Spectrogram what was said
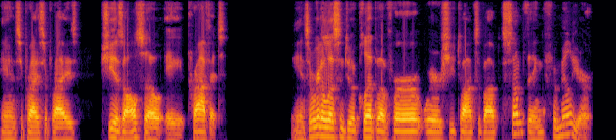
and surprise, surprise, she is also a prophet. And so we're going to listen to a clip of her where she talks about something familiar.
